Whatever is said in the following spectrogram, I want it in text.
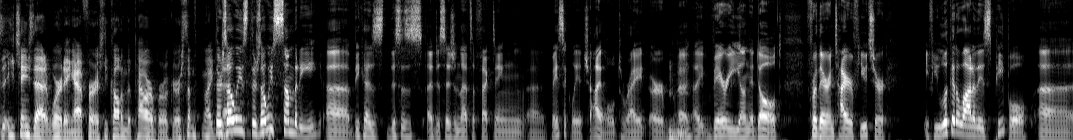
changed he changed that wording at first. He called him the power broker or something like there's that. always there's always somebody uh, because this is a decision that's affecting uh, basically a child, right, or Mm-hmm. a, a very young adult for their entire future. If you look at a lot of these people, uh,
